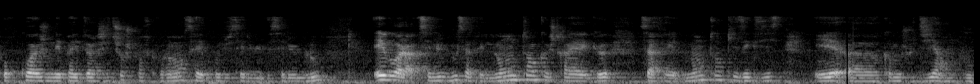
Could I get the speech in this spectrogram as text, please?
Pourquoi je n'ai pas eu de vergiture? Je pense que vraiment c'est les produits Cellule Blue. Et voilà, Cellule Blue, ça fait longtemps que je travaille avec eux, ça fait longtemps qu'ils existent. Et euh, comme je vous dis, hein, vous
